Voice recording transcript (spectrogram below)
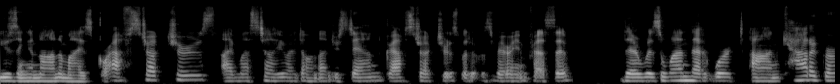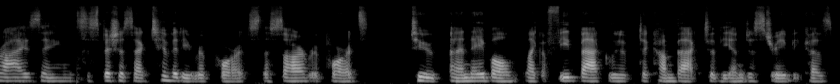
using anonymized graph structures. I must tell you, I don't understand graph structures, but it was very impressive. There was one that worked on categorizing suspicious activity reports, the SAR reports, to enable like a feedback loop to come back to the industry because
